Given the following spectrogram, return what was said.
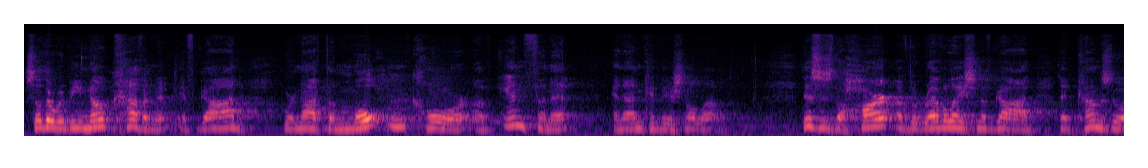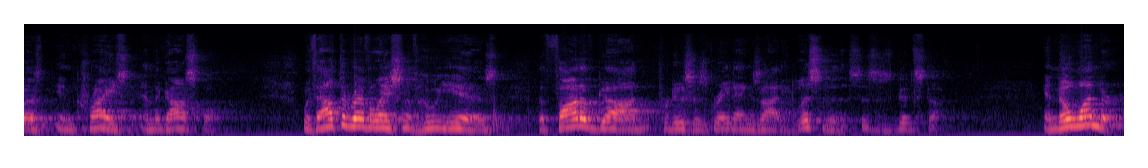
So there would be no covenant if God were not the molten core of infinite and unconditional love. This is the heart of the revelation of God that comes to us in Christ and the gospel. Without the revelation of who He is, the thought of God produces great anxiety. Listen to this. This is good stuff. And no wonder.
